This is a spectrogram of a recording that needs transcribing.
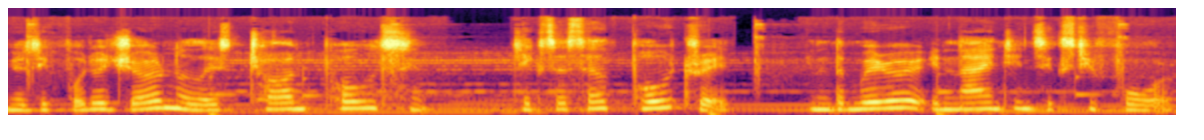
Music photojournalist Don Paulsen takes a self portrait in the mirror in 1964.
